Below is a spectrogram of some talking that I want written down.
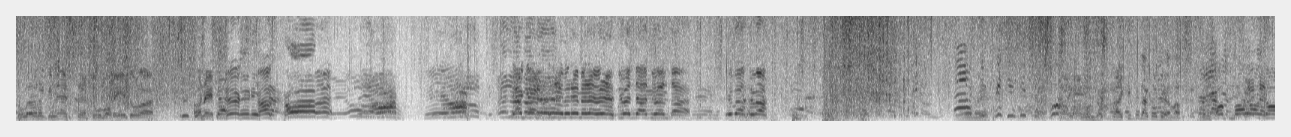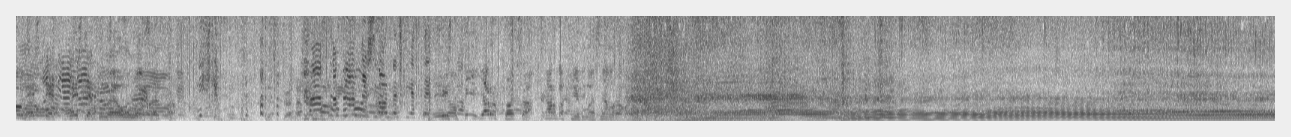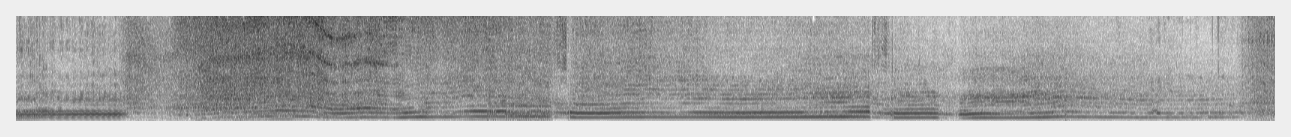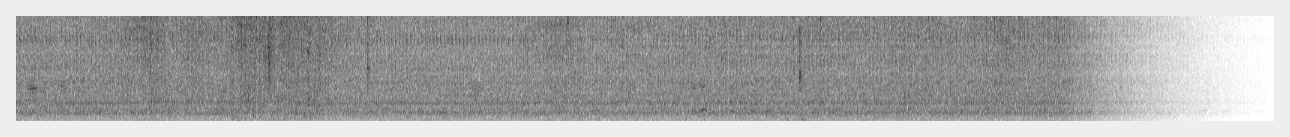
Tulee ainakin nesteet ulos. Niin tulee. No niin, yksi, kaksi, kolme! Jäkä, mene, mene, mene, mene, työntää, työntää. Hyvä, hyvä. Piti sitten pois. Kaikki pitää kokeilla. Nesteet, nesteet tulee ulos. Että. Päästä päälle jonnekin, ettei jarruttaa, että tulee seuraava.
